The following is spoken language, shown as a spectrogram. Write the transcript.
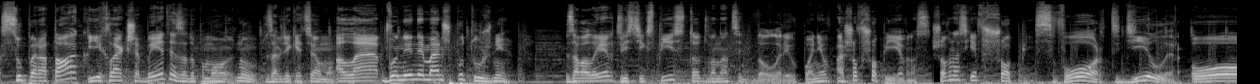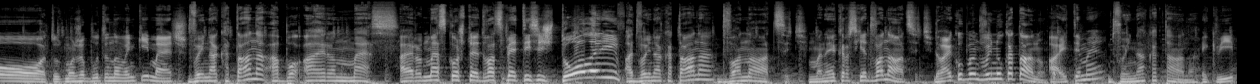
суператак. Їх легше бити за допомогою, ну, завдяки цьому. Але вони не менш потужні. Завалив 200 XP, 112 доларів. Поняв? А що в шопі є в нас? Що в нас є в шопі? Сворд, ділер. О, тут може бути новенький меч. Двойна катана або Iron Mess. Iron Mess коштує 25 тисяч доларів, а двойна катана 12. У мене якраз є 12. Давай купимо двойну катану. Айтеми, двойна катана. Еквіп.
